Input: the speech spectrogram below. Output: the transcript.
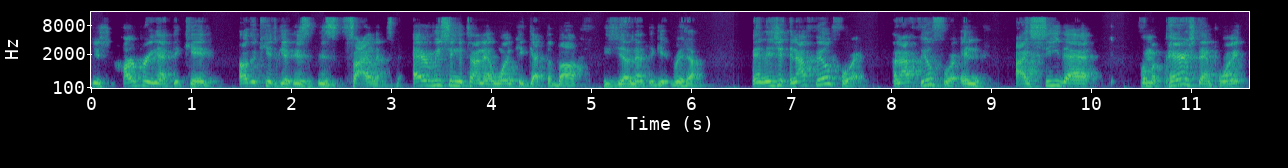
just harping at the kid. Other kids get is, is silence. But every single time that one kid got the ball, he's yelling at to get rid of. And it's just, and I feel for it. And I feel for it. And I see that from a parent standpoint.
